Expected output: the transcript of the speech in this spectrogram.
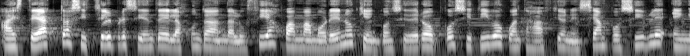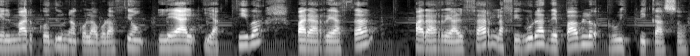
A este acto asistió el presidente de la Junta de Andalucía, Juanma Moreno, quien consideró positivo cuantas acciones sean posibles en el marco de una colaboración leal y activa para realzar para realzar la figura de Pablo Ruiz Picasso.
